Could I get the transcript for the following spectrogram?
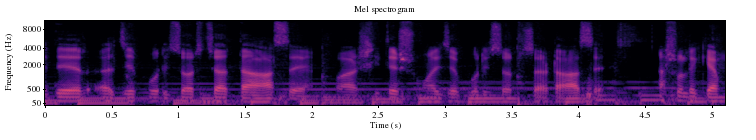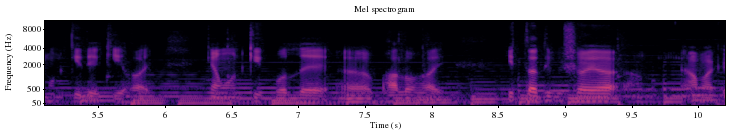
এদের যে পরিচর্যাটা আছে বা শীতের সময় যে পরিচর্যাটা আছে, আসলে কেমন কি কি হয়, কেমন কি করলে ভালো হয়, ইত্যাদি বিষয়ে আমাকে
